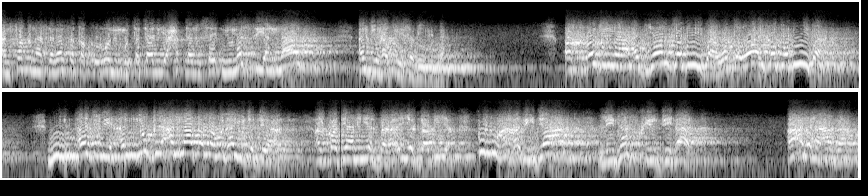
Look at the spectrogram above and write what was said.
أنفقنا ثلاثة قرون متتالية حتى ننسي الناس الجهاد في سبيل الله. أخرجنا أديان جديدة وطوائف جديدة من أجل أن نقنع الناس أنه لا يوجد جهاد. القاديانية البهائية البابية كلها هذه جهاد لنسخ الجهاد. أعلن هذا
